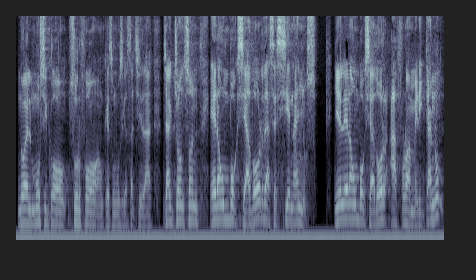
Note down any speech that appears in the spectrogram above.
no el músico surfo, aunque su música está chida. Jack Johnson era un boxeador de hace 100 años y él era un boxeador afroamericano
